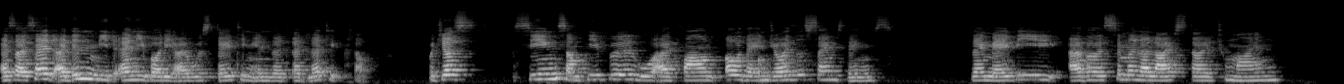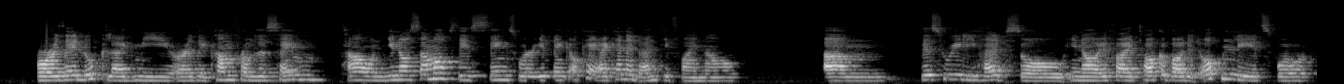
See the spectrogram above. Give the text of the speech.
as I said, I didn't meet anybody I was dating in that athletic club, but just seeing some people who I found, oh, they enjoy the same things. They maybe have a similar lifestyle to mine, or they look like me, or they come from the same town. You know, some of these things where you think, okay, I can identify now. Um, this really helps. So, you know, if I talk about it openly, it's for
